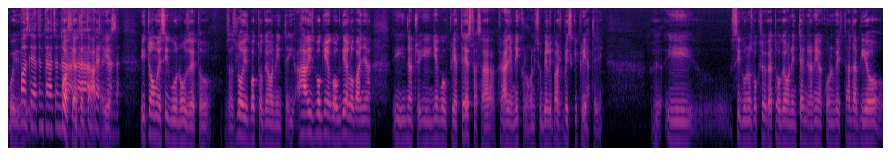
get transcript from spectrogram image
koji, poslije atentata na, poslije atentata, na Ferdinanda. Jest. I to mu je sigurno uzeto za zlo i zbog toga on, a i zbog njegovog djelovanja i, znači, i njegovog prijateljstva sa kraljem Nikolom. Oni su bili baš bliski prijatelji. E, I sigurno zbog svega toga on interniran, iako on već tada bio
